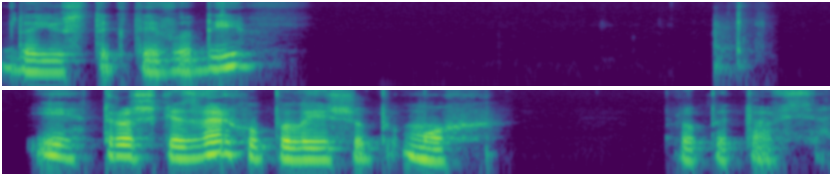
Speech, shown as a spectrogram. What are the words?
Даю стекти води. І трошки зверху полию, щоб мох пропитався.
